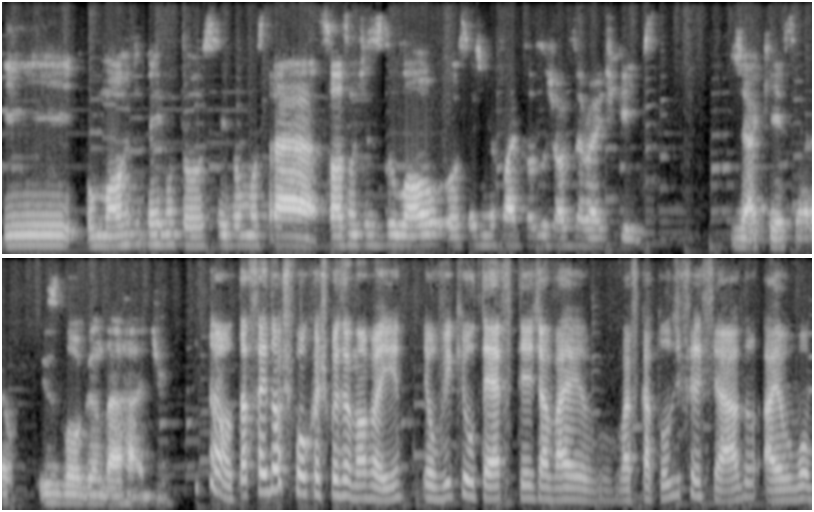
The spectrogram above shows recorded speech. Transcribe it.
E o Morg perguntou se vão mostrar só as notícias do LoL ou se a gente vai falar de todos os jogos da Riot Games. Já que esse era o slogan da rádio. Então, tá saindo aos poucos as coisas novas aí. Eu vi que o TFT já vai, vai ficar todo diferenciado. Aí eu vou.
